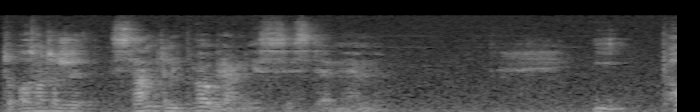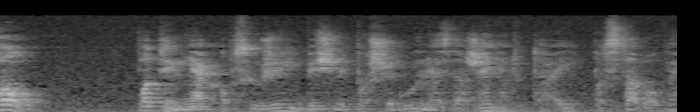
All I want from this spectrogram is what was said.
To oznacza, że sam ten program jest systemem i po, po tym, jak obsłużylibyśmy poszczególne zdarzenia tutaj, podstawowe,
